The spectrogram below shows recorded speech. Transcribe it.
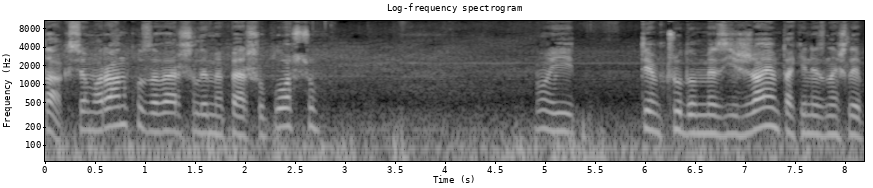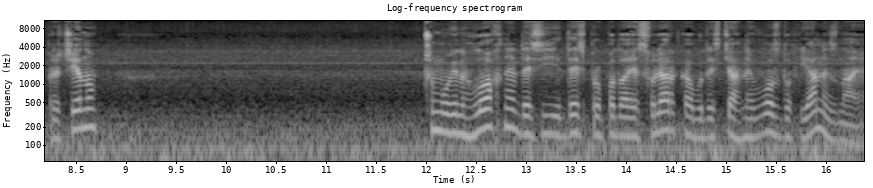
Так, сьома ранку завершили ми першу площу. Ну і тим чудом ми з'їжджаємо, так і не знайшли причину. Чому він глохне, десь, десь пропадає солярка або десь тягне воздух, я не знаю.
